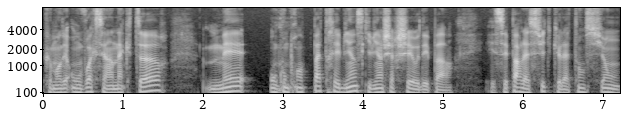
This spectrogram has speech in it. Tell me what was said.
comment dire, on voit que c'est un acteur, mais on comprend pas très bien ce qu'il vient chercher au départ. Et c'est par la suite que la tension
